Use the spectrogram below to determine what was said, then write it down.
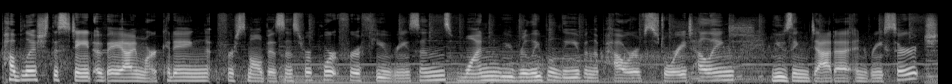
published the State of AI Marketing for Small Business report for a few reasons. One, we really believe in the power of storytelling using data and research.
